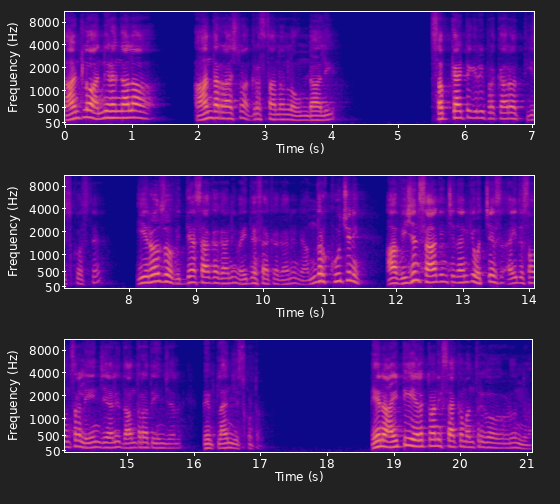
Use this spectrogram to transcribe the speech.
దాంట్లో అన్ని రంగాల ఆంధ్ర రాష్ట్రం అగ్రస్థానంలో ఉండాలి. సబ్ కేటగిరీ ప్రకారం తీసుకొస్తే ఈరోజు విద్యాశాఖ కానీ వైద్యశాఖ కానీ అందరూ కూర్చుని ఆ విజన్ సాధించడానికి వచ్చే ఐదు సంవత్సరాలు ఏం చేయాలి? దాని తర్వాత ఏం చేయాలి? మేము ప్లాన్ చేసుకుంటాం. నేను ఐటీ ఎలక్ట్రానిక్ శాఖ మంత్రిగా కూడా ఉన్నా.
